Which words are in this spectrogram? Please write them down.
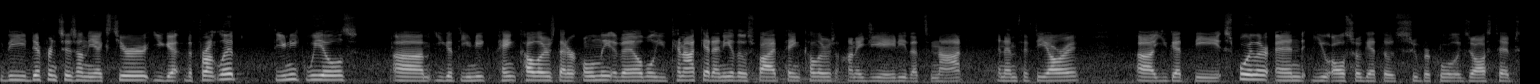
the differences on the exterior, you get the front lip, the unique wheels, um, you get the unique paint colors that are only available. You cannot get any of those five paint colors on a G80 that's not an M50 Jahre. Uh, you get the spoiler and you also get those super cool exhaust tips.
